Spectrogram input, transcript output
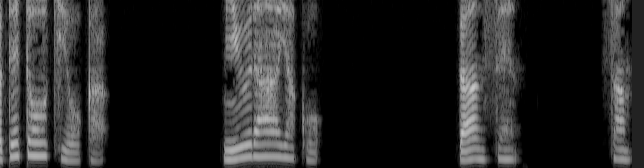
果て陶器丘。三浦綾子。断線。3。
